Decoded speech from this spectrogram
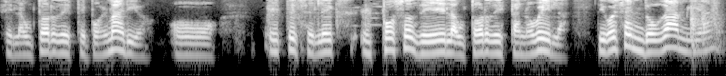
el autor de este poemario, o este es el ex esposo del autor de esta novela. Digo, esa endogamia,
